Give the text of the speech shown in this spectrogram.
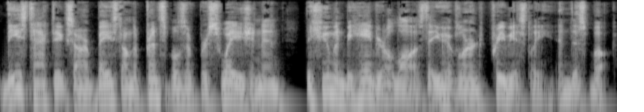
These tactics are based on the principles of persuasion and the human behavioral laws that you have learned previously in this book.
